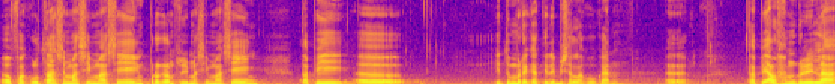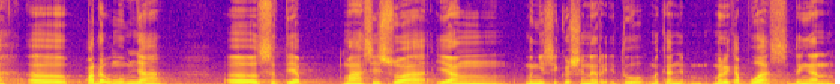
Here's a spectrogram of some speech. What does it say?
uh, fakultasnya masing-masing, program studi masing-masing, tapi uh, itu mereka tidak bisa lakukan. Uh, tapi alhamdulillah uh, pada umumnya uh, setiap mahasiswa yang mengisi kuesioner itu mereka puas dengan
